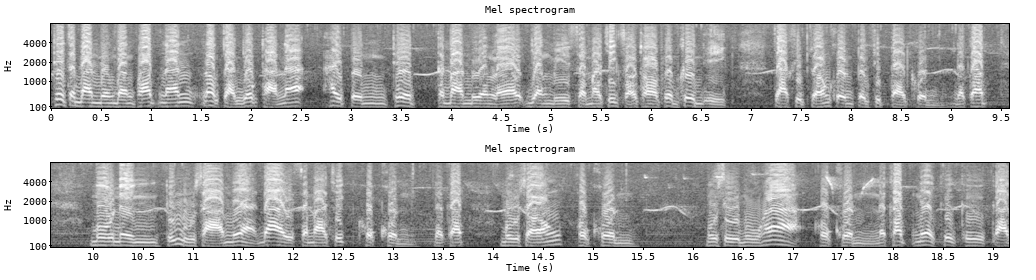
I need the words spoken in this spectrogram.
เทศบาลเมืองบางพลับนั้น นอกจากยกฐานะให้เป็นเทศบาลเมืองแล้ว ยังมีสมาชิกสทเพิ่มขึ้นอีกจาก 12 คนเป็น 18 คนนะครับหมู่หนึ่งถึงหมู่สามเนี่ยได้สมาชิก 6 คนนะครับ หมู่สองหกคน หมู่สี่หมู่ห้าหกคนนะครับเนี่ยคือคือการ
